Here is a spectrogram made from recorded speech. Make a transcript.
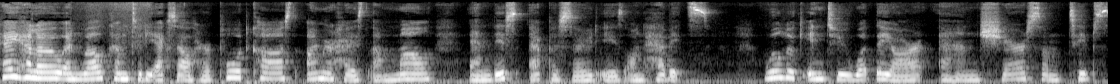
Hey, hello, and welcome to the Excel Her podcast. I'm your host Amal, and this episode is on habits. We'll look into what they are and share some tips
